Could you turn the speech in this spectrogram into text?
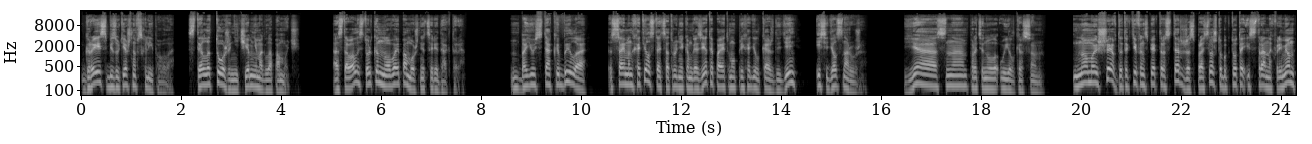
Грейс безутешно всхлипывала. Стелла тоже ничем не могла помочь. Оставалась только новая помощница редактора. «Боюсь, так и было. Саймон хотел стать сотрудником газеты, поэтому приходил каждый день и сидел снаружи. «Ясно», — протянула Уилкерсон. «Но мой шеф, детектив-инспектор Стерджа, спросил, чтобы кто-то из странных времен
